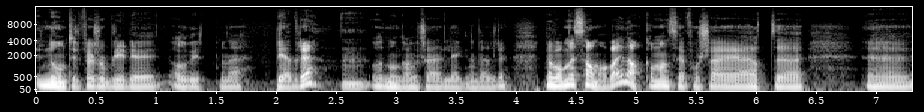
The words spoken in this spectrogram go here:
I noen tilfeller så blir de algoritmene bedre, Mm. og noen ganger så er legene bedre. Men hva med samarbeid? da? Kan man se for seg at eh,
